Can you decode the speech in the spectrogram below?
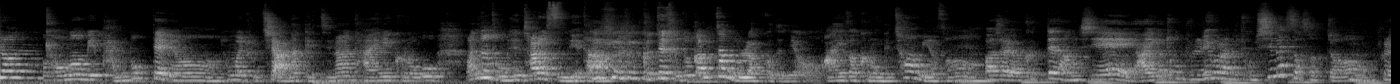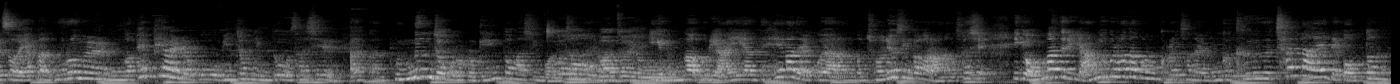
런 경험이 반복되면 정말 좋지 않았겠지만 다행히 그러고 완전 정신 차렸습니다. 그때 저도 깜짝 놀랐거든요. 아이가 그런 게 처음이어서. 맞아요. 그때 당시에 아이가 조금 분리불안이 조금 심했었었죠. 그래서 약간 울음을 뭔가 회피하려고 민정님도 사실 약간 본능적으로 그렇게 행동하신 거였잖아요. 어, 맞아요. 이게 뭔가 우리 아이한테 해가 될 거야라는 건 전혀 생각을 안 하고 사실 이게 엄마들이 양육을 하다 보면 그렇잖아요. 뭔가 그 찰나에 내가 어떤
